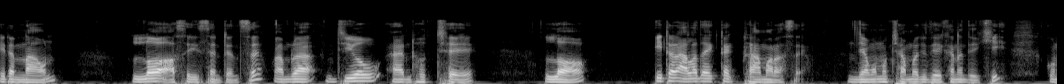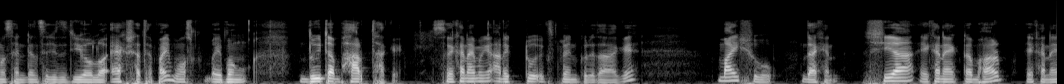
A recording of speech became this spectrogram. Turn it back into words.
এটা নাউন ল আছে এই সেন্টেন্সে আমরা জিও অ্যান্ড হচ্ছে ল, এটার আলাদা একটা গ্রামার আছে। যেমন হচ্ছে আমরা যদি এখানে দেখি, কোনো সেন্টেন্সে যদি জিও ল একসাথে পাই মোস্ট এবং দুইটা ভার্ব থাকে। সো এখানে আমি আরেকটু এক্সপ্লেন করি তার আগে। মাই শু দেখেন, শিয়া এখানে একটা ভার্ব এখানে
